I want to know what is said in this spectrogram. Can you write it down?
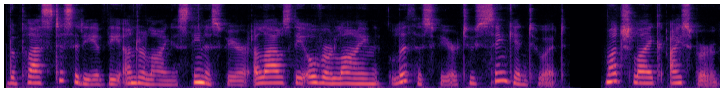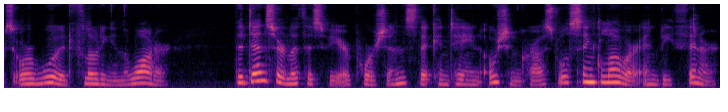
The plasticity of the underlying asthenosphere allows the overlying lithosphere to sink into it, much like icebergs or wood floating in the water. The denser lithosphere portions that contain ocean crust will sink lower and be thinner.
